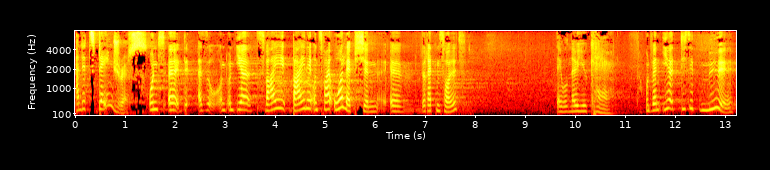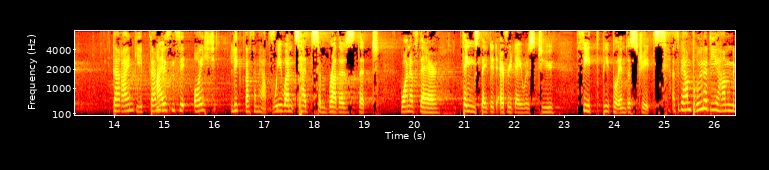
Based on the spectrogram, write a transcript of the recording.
and it's dangerous. und, äh, also, und, und ihr zwei Beine und zwei Ohrläppchen äh, retten sollt, They will know you care. und wenn ihr diese Mühe da reingebt, dann I- wissen sie, euch liegt was am Herzen. We once had some brothers that one of their things they did every day was to feed people in the streets. Also wir haben Brüder, die haben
